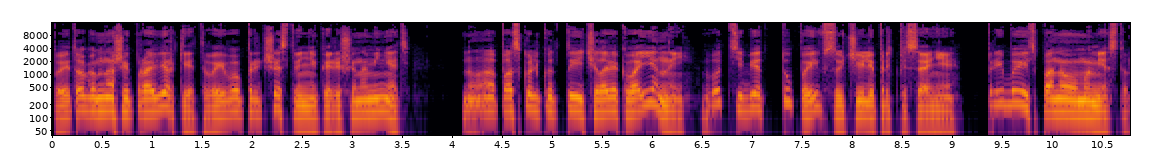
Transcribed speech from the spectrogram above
По итогам нашей проверки твоего предшественника решено менять. Ну а поскольку ты человек военный, вот тебе тупо и всучили предписание. Прибыть по новому месту.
